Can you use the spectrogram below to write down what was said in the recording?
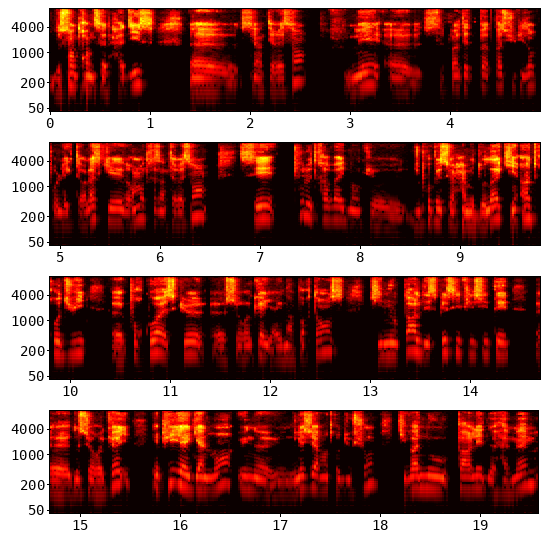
de 137 hadiths, c'est intéressant mais euh, c'est peut-être pas, pas, suffisant pour le lecteur. Là, ce qui est vraiment très intéressant, c'est tout le travail donc euh, du professeur Hamidullah qui introduit euh, pourquoi est-ce que euh, ce recueil a une importance, qui nous parle des spécificités de ce recueil, et puis il y a également une, légère introduction qui va nous parler de Hammam,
